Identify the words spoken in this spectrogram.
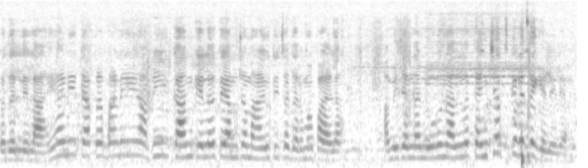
बदललेला आहे आणि त्याप्रमाणे आम्ही काम केलं ते आमच्या महायुतीचा धर्म पाळला. आम्ही ज्यांना निवडून आणलं त्यांच्याचकडे ते गेलेले आहेत.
